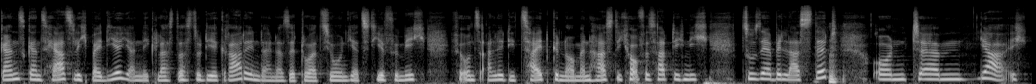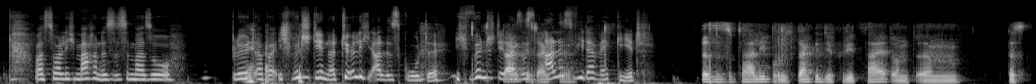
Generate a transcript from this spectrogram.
ganz, ganz herzlich bei dir, Jan Niklas, dass du dir gerade in deiner Situation jetzt hier für mich, für uns alle die Zeit genommen hast. Ich hoffe, es hat dich nicht zu sehr belastet. Und ähm, ja, ich, was soll ich machen? Es ist immer so blöd, aber ich wünsche dir natürlich alles Gute. Ich wünsche dir, danke, dass es danke. alles wieder weggeht. Das ist total lieb und ich danke dir für die Zeit und ähm, dass,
